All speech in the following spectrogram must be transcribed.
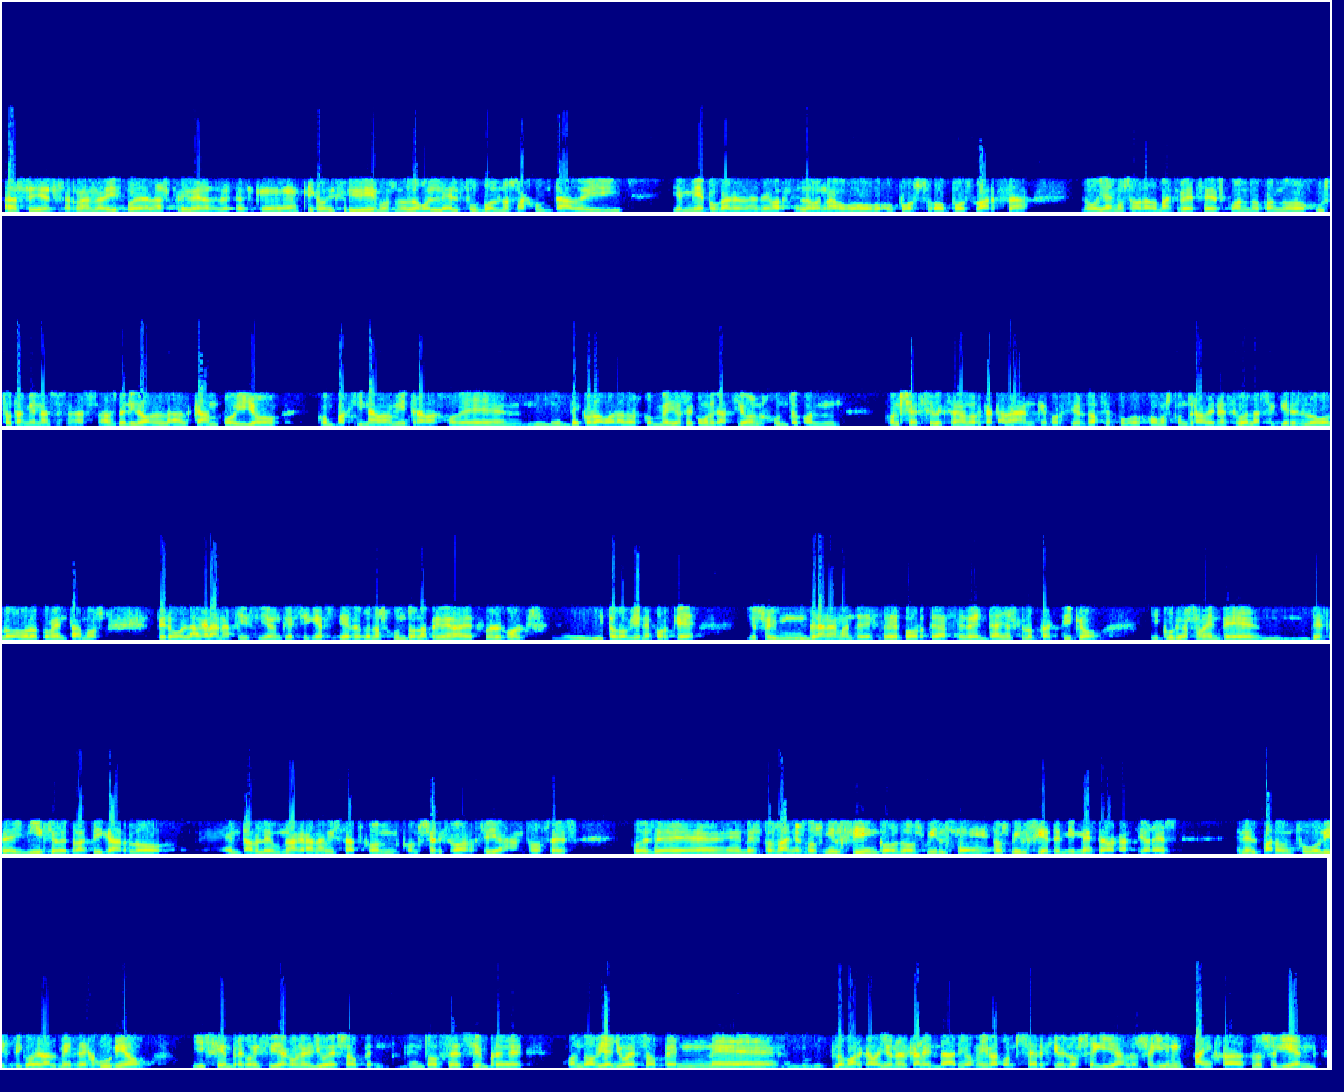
Así es, Fernando. Ahí fue de las primeras veces que, coincidimos. Luego el, fútbol nos ha juntado y, en mi época de, Barcelona o, o, post, o Barça, luego ya hemos hablado más veces cuando, cuando justo también has, venido al, campo y yo compaginaba mi trabajo de colaborador con medios de comunicación junto con con ser seleccionador catalán, que por cierto hace poco jugamos contra Venezuela, si quieres luego lo, comentamos, pero la gran afición que sí que es cierto que nos juntó la primera vez fue el golf. Y, todo viene porque yo soy un gran amante de este deporte, hace 20 años que lo practico y curiosamente desde el inicio de practicarlo entablé una gran amistad con, con Sergio García. Entonces, pues eh, en estos años 2005, 2006, 2007, mi mes de vacaciones en el parón futbolístico era el mes de junio, y siempre coincidía con el US Open. Entonces siempre cuando había US Open eh, lo marcaba yo en el calendario, me iba con Sergio y lo seguía. Lo seguí en Pinehurst, lo seguí en,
